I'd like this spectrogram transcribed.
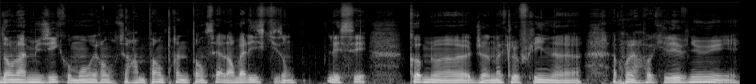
dans la musique, au moment où ils sont pas en train de penser à leur valise qu'ils ont laissé. Comme euh, John McLaughlin euh, la première fois qu'il est venu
